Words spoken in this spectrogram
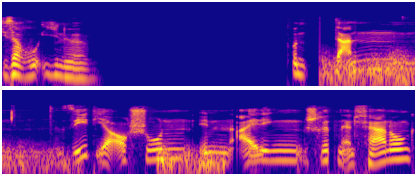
dieser Ruine. Und dann seht ihr auch schon in einigen Schritten Entfernung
